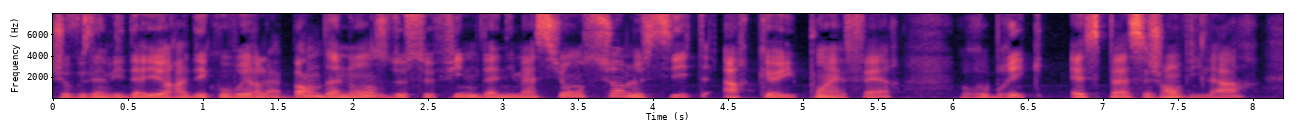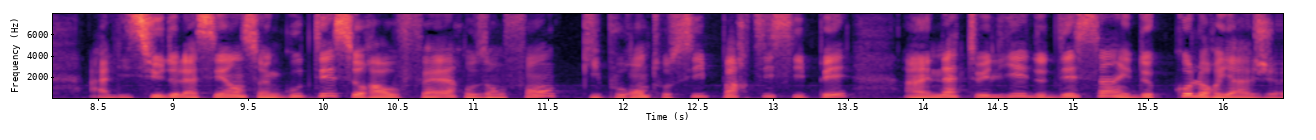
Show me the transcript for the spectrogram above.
Je vous invite d'ailleurs à découvrir la bande-annonce de ce film d'animation sur le site arcueil.fr, rubrique Espace Jean Villard. À l'issue de la séance, un goûter sera offert aux enfants qui pourront aussi participer à un atelier de dessin et de coloriage.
